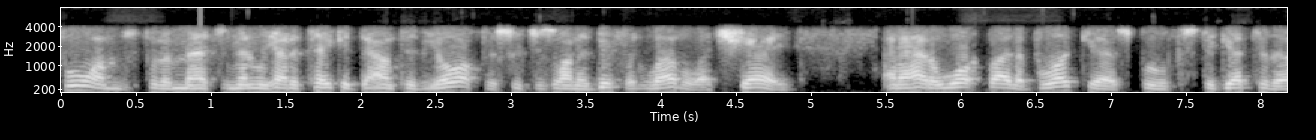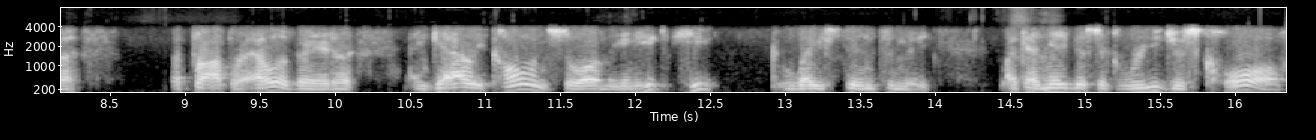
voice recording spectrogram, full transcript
forms for the Mets, and then we had to take it down to the office, which is on a different level at Shea. And I had to walk by the broadcast booths to get to the the proper elevator. And Gary Cohen saw me, and he he laced into me like I made this egregious call.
